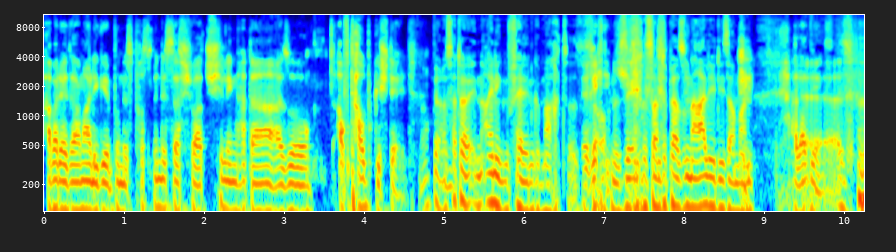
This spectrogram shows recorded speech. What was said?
Aber der damalige Bundespostminister Schwarz-Schilling hat da also auf taub gestellt. Ne? Ja, das hat er in einigen Fällen gemacht. Das ist Richtig. auch eine sehr interessante Personalie, dieser Mann. Allerdings. Äh, also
